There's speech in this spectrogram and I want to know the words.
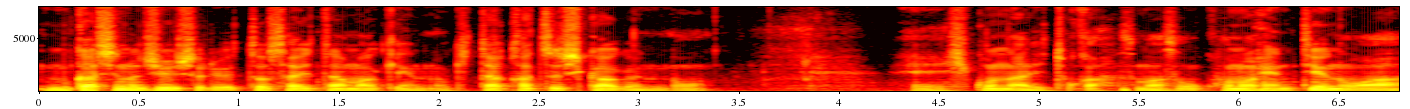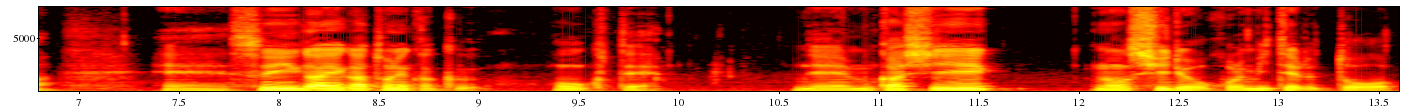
昔の住所で言うと埼玉県の北葛飾郡の、えー彦成とか、まあ、この辺っていうのは、えー水害がとにかく多くて。で昔の資料をこれ見てると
